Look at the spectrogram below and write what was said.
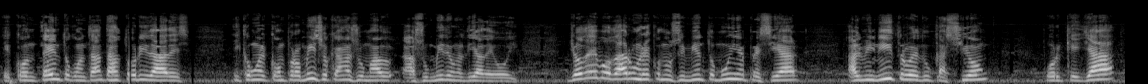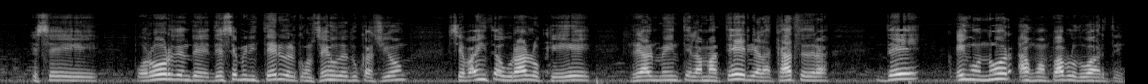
eh, contentos con tantas autoridades y con el compromiso que han asumido en el día de hoy. Yo debo dar un reconocimiento muy especial al ministro de Educación porque ya ese, por orden de, de ese ministerio del Consejo de Educación se va a instaurar lo que es realmente la materia, la cátedra de en honor a Juan Pablo Duarte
